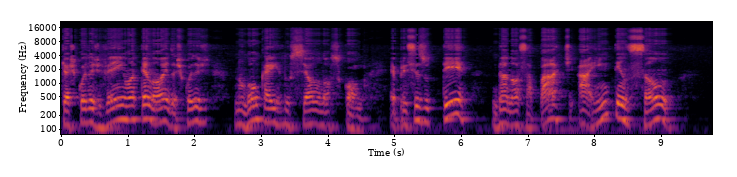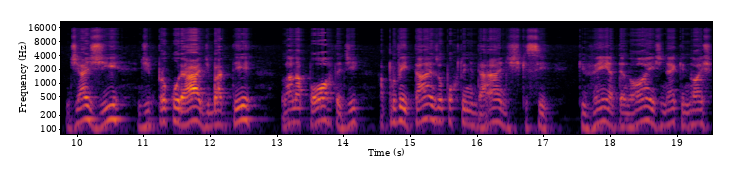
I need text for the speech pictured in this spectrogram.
que as coisas venham até nós, as coisas não vão cair do céu no nosso colo. É preciso ter da nossa parte a intenção de agir, de procurar, de bater lá na porta, de aproveitar as oportunidades que se que vêm até nós, né, que nós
